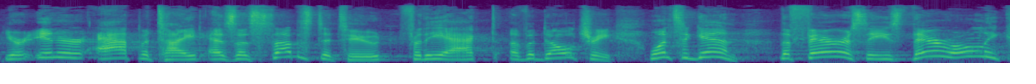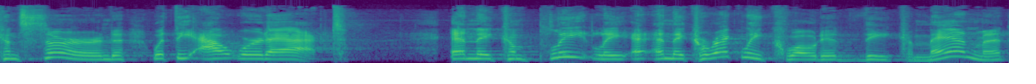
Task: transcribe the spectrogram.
your inner appetite as a substitute for the act of adultery. Once again, the Pharisees, they're only concerned with the outward act and they completely and they correctly quoted the commandment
